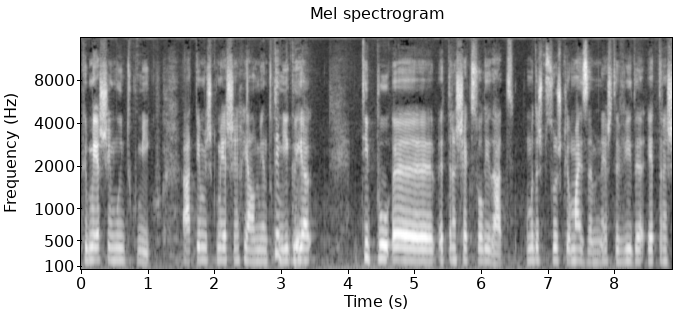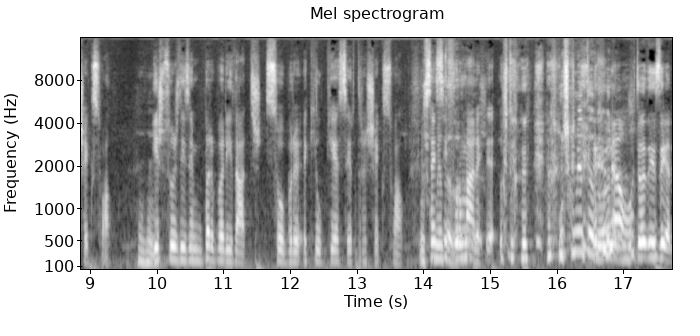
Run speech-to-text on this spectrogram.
que mexem muito comigo. Há temas que mexem realmente Tipo comigo. E há- tipo a transexualidade. Uma das pessoas que eu mais amo nesta vida é transexual. Uhum. E as pessoas dizem barbaridades sobre aquilo que é ser transexual. Os sem se informar. comentadores? Os comentadores? Não, estou a dizer.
